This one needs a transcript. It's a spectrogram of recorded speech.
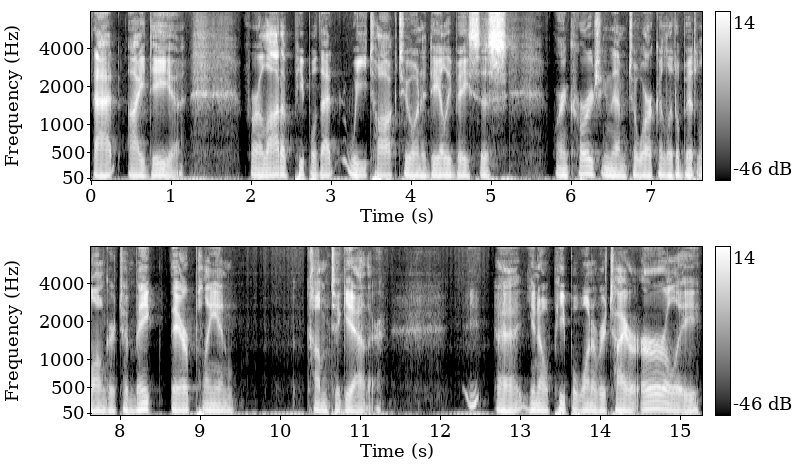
that idea. For a lot of people that we talk to on a daily basis, we're encouraging them to work a little bit longer to make their plan come together. Uh, you know, people want to retire early,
